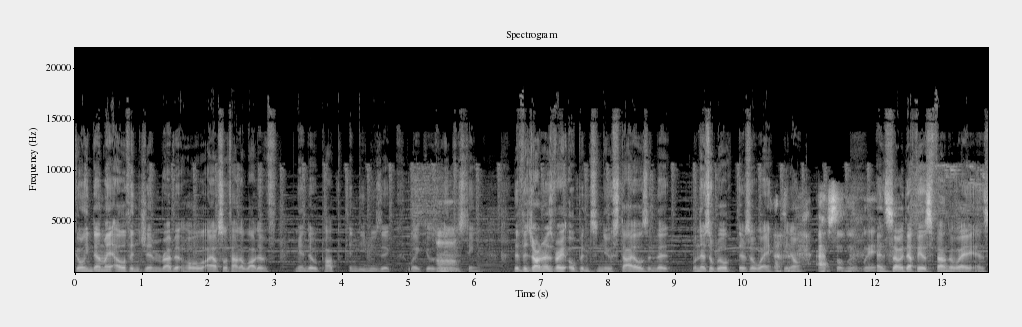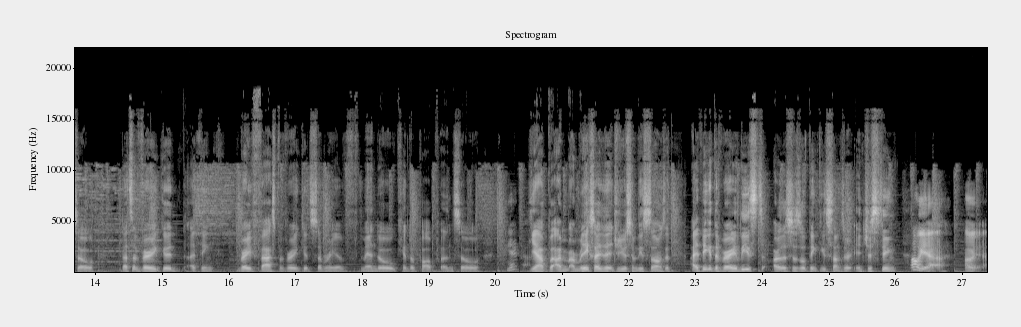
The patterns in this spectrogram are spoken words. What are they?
going down my Elephant Gym rabbit hole, I also found a lot of mando pop indie music. Like it was really Mm. interesting. The, the genre is very open to new styles, and that when there's a will, there's a way. You know. Absolutely. and so it definitely has found a way and so that's a very good i think very fast but very good summary of Mando Canto Pop, and so Yeah. yeah. But I'm I'm really excited to introduce some of these songs that I think at the very least our listeners will think these songs are interesting. Oh yeah. Oh yeah.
